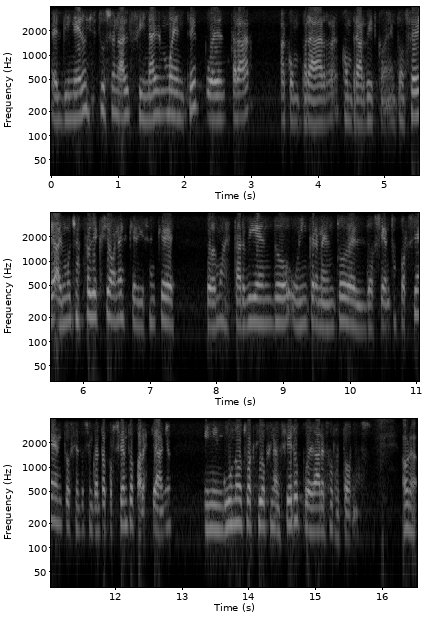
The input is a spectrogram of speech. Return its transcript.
el dinero institucional finalmente puede entrar a comprar, comprar Bitcoin. Entonces hay muchas proyecciones que dicen que podemos estar viendo un incremento del 200%, 150% para este año y ningún otro activo financiero puede dar esos retornos. Ahora,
